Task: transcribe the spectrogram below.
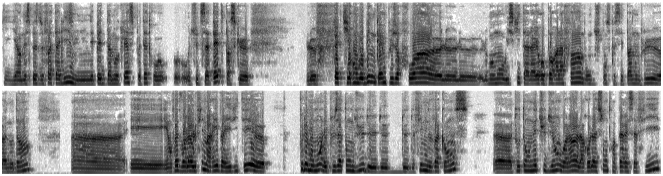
qu'il y a un espèce de fatalisme, une épée de Damoclès peut-être au-dessus au de sa tête parce que le fait qu'il rembobine quand même plusieurs fois euh, le, le, moment où il se quitte à l'aéroport à la fin, bon, je pense que c'est pas non plus anodin. Euh, et, en fait, voilà, le film arrive à éviter euh, tous les moments les plus attendus de, de, de, de films de vacances, euh, tout en étudiant, voilà, la relation entre un père et sa fille,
